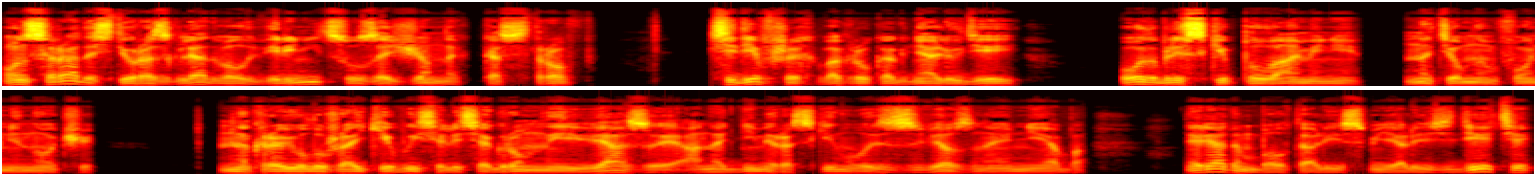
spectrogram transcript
Он с радостью разглядывал вереницу зажженных костров, сидевших вокруг огня людей, отблески пламени на темном фоне ночи. На краю лужайки высились огромные вязы, а над ними раскинулось звездное небо. Рядом болтали и смеялись дети,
